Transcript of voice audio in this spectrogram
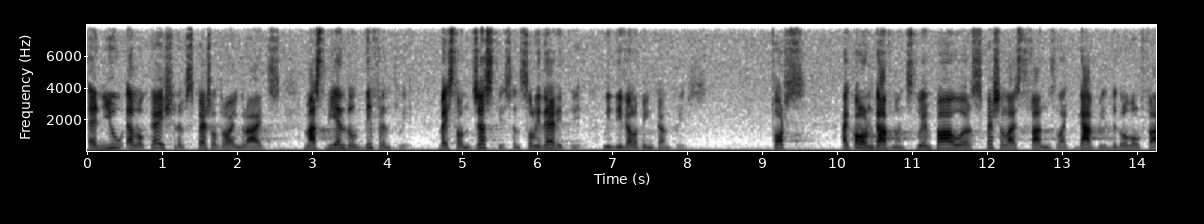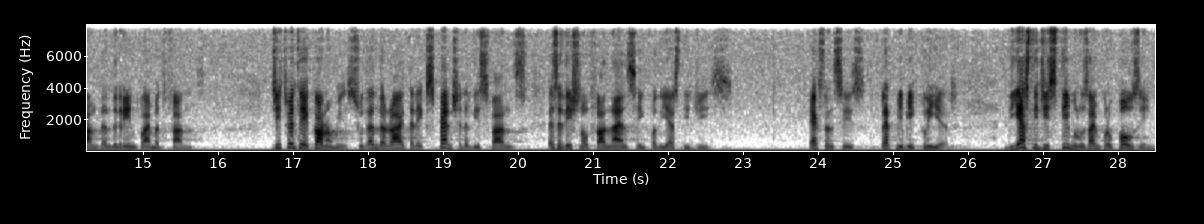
A new allocation of special drawing rights must be handled differently based on justice and solidarity with developing countries. Fourth, I call on governments to empower specialized funds like Gavi, the Global Fund, and the Green Climate Fund. G20 economies should underwrite an expansion of these funds as additional financing for the SDGs. Excellencies, let me be clear. The SDG stimulus I'm proposing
